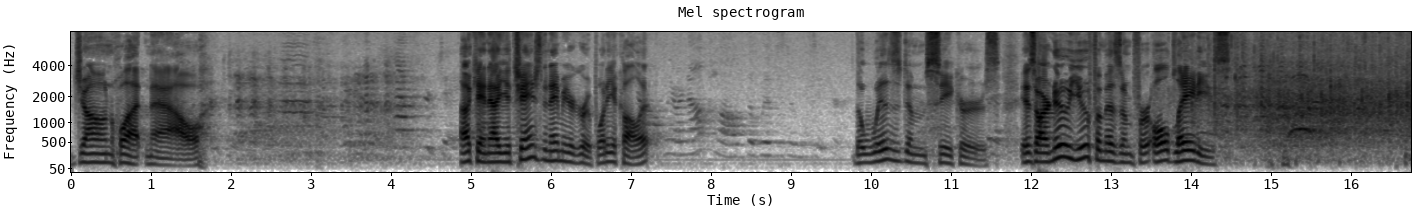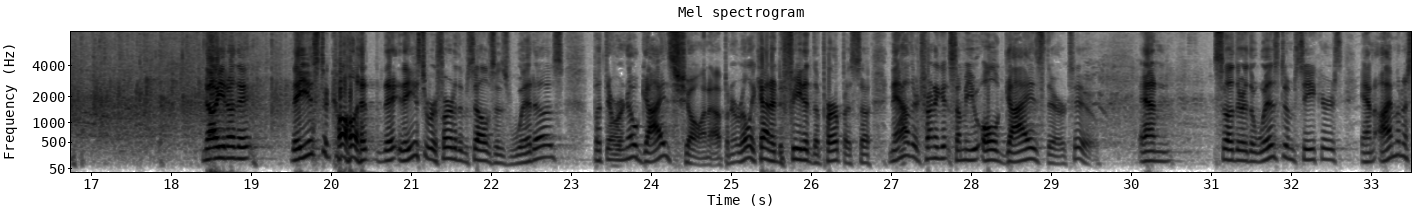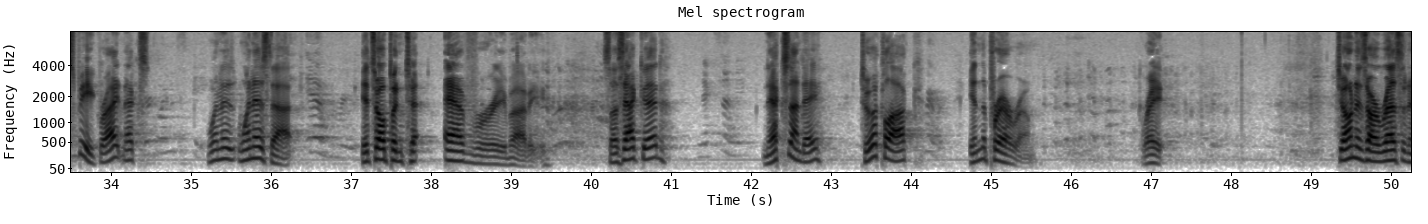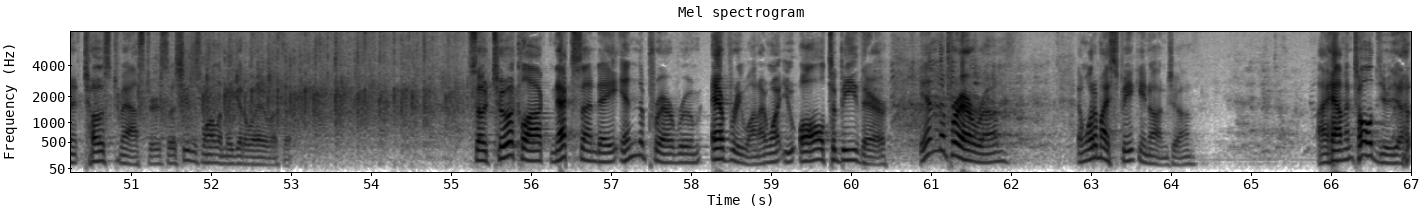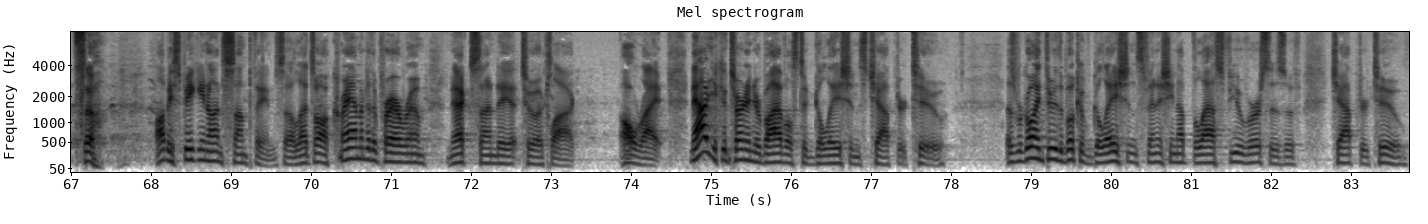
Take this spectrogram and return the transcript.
Joan, what now? Okay, now you changed the name of your group. What do you call it? We are now called the Wisdom Seekers. The Wisdom Seekers is our new euphemism for old ladies. no, you know, they, they used to call it, they, they used to refer to themselves as widows, but there were no guys showing up, and it really kind of defeated the purpose. So now they're trying to get some of you old guys there too. And so they're the wisdom seekers, and I'm going to speak, right? Next, when is, when is that? It's open to everybody. So is that good? Next Sunday, Next Sunday, 2 o'clock, in the prayer room. Great. Joan is our resident Toastmaster, so she just won't let me get away with it. So, 2 o'clock next Sunday in the prayer room, everyone, I want you all to be there in the prayer room. And what am I speaking on, John? I haven't told you yet, so I'll be speaking on something. So let's all cram into the prayer room next Sunday at 2 o'clock. All right. Now you can turn in your Bibles to Galatians chapter 2. As we're going through the book of Galatians, finishing up the last few verses of chapter 2,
